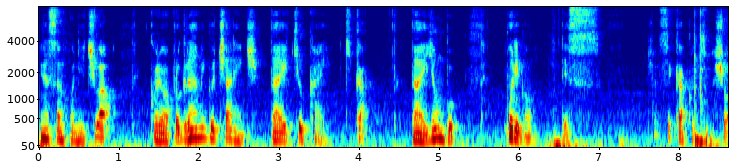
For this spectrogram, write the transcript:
皆さん、こんにちは。これはプログラミングチャレンジ第9回期間第4部ポリゴンです。じゃあ、せっかく行きましょう。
